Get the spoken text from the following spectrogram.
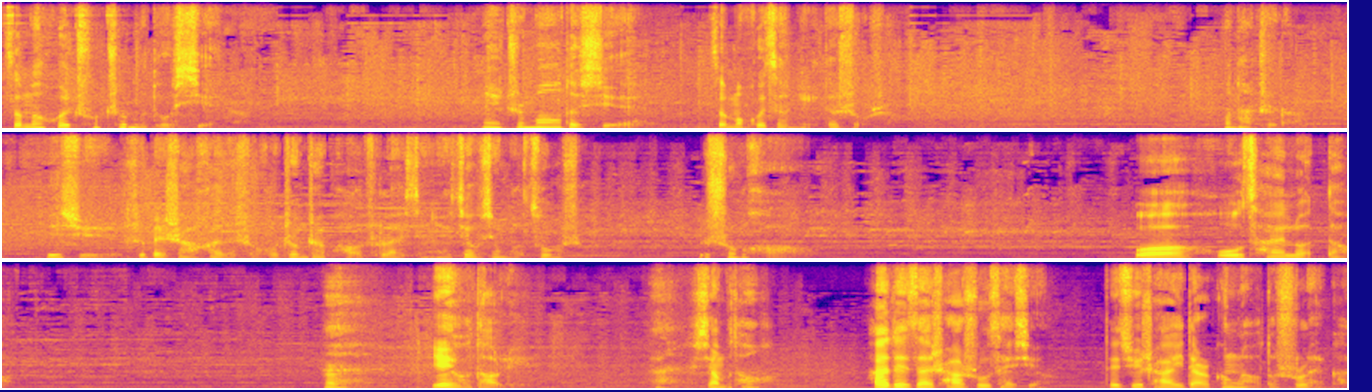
怎么会出这么多血呢？那只猫的血怎么会在你的手上？我哪知道？也许是被杀害的时候挣扎跑出来，想要叫醒我做什么？说不好。我胡猜乱道，嗯，也有道理，哎，想不通，还得再查书才行，得去查一点更老的书来看。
